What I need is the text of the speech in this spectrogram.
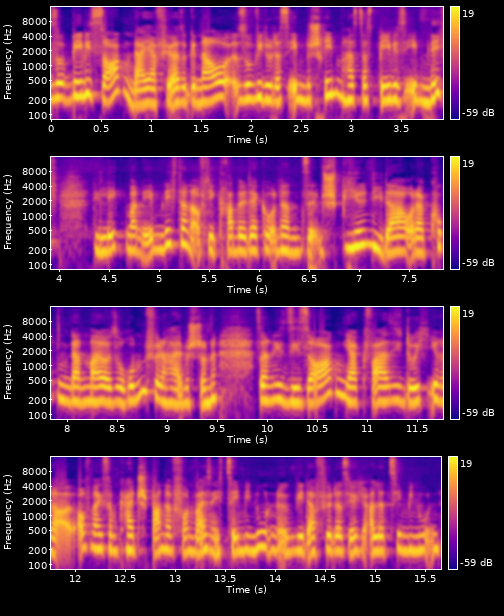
so Babys sorgen da ja für. Also genau so wie du das eben beschrieben hast, dass Babys eben nicht, die legt man eben nicht dann auf die Krabbeldecke und dann spielen die da oder gucken dann mal so rum für eine halbe Stunde, sondern sie sorgen ja quasi durch ihre Aufmerksamkeitsspanne von, weiß nicht, zehn Minuten irgendwie dafür, dass ihr euch alle zehn Minuten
